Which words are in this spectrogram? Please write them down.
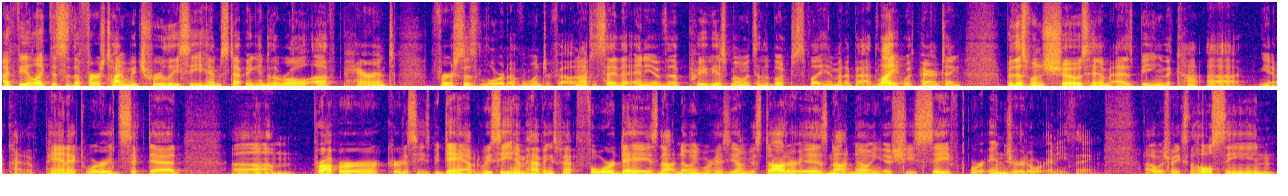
I feel like this is the first time we truly see him stepping into the role of parent versus Lord of Winterfell. Not to say that any of the previous moments in the book display him in a bad light with parenting, but this one shows him as being the uh, you know kind of panicked, worried, sick dad. Um, proper courtesies be damned. We see him having spent four days not knowing where his youngest daughter is, not knowing if she's safe or injured or anything, uh, which makes the whole scene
